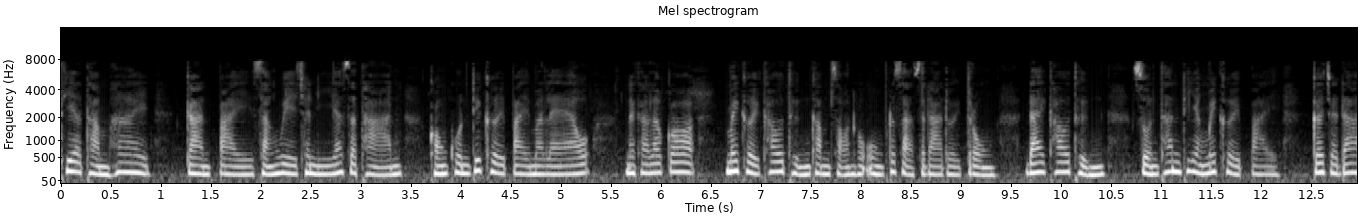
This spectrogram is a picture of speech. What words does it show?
ที่จะทำให้ การไปสังเวชนียสถานของคนที่เคยไปมาแล้วนะคะ แล้วก็ไม่เคยเข้าถึงคำสอนขององค์พระศาสดาโดยตรง ได้เข้าถึงส่วนท่านที่ยังไม่เคยไป ก็จะได้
